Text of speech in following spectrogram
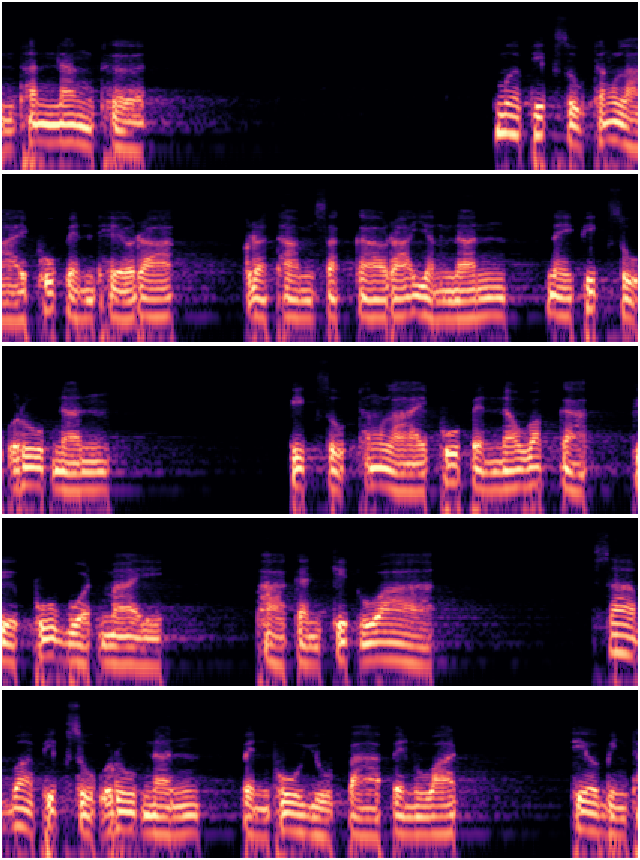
นต์ท่านนั่งเถิด เมื่อภิกษุทั้งหลายผู้เป็นเทระ กระทำสักการะอย่างนั้นในภิกษุรูปนั้น ภิกษุทั้งหลายผู้เป็นนวกะคือผู้บวชใหม่ พากันคิดว่า ทราบว่าภิกษุรูปนั้นเป็นผู้อยู่ป่าเป็นวัด เที่ยวบินท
